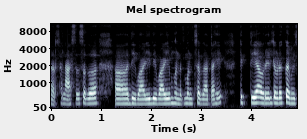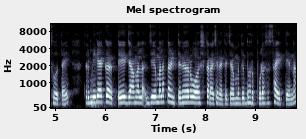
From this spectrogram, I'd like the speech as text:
तर चला असं सगळं दिवाळी दिवाळी म्हणत म्हणत सगळं आता हे किती आवरेल तेवढं कमीच होत आहे. तर मी काय करते ज्या मला जे मला कंटेनर वॉश करायचे नाही त्याच्यामध्ये भरपूर असं साहित्य आहे ना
